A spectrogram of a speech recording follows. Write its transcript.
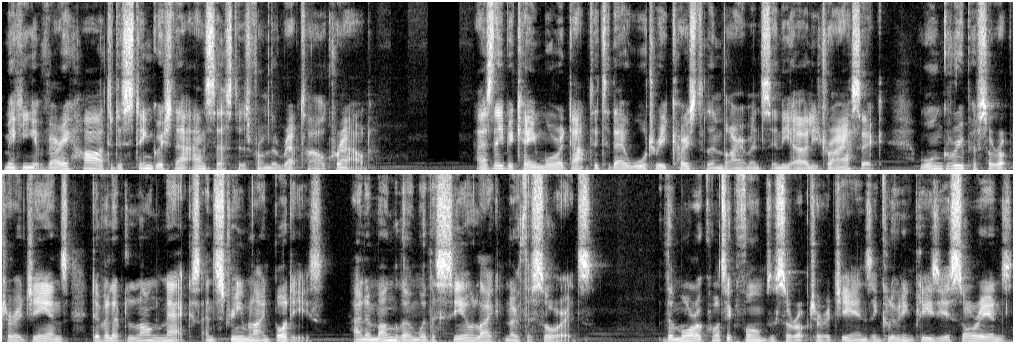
making it very hard to distinguish their ancestors from the reptile crowd. As they became more adapted to their watery coastal environments in the early Triassic, one group of Sauropterygians developed long necks and streamlined bodies, and among them were the seal-like Nothosaurids. The more aquatic forms of Sauropterygians, including Plesiosaurians,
